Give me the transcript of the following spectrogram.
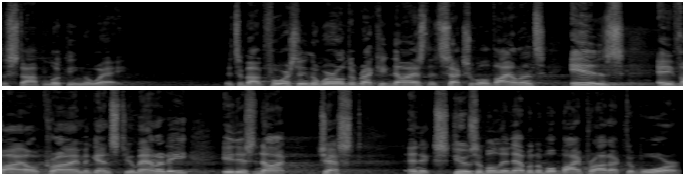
to stop looking away. It's about forcing the world to recognize that sexual violence is a vile crime against humanity. It is not just an excusable, inevitable byproduct of war.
